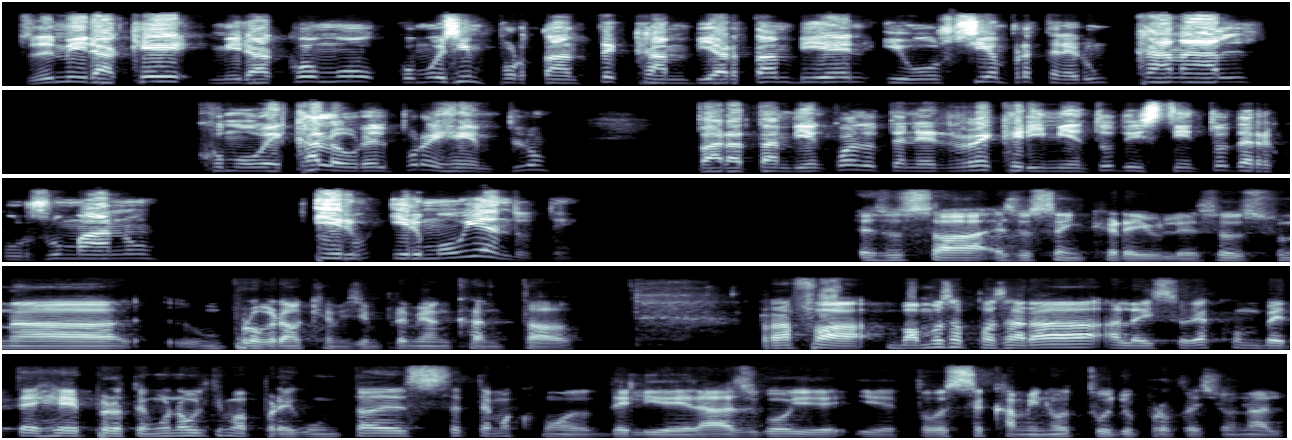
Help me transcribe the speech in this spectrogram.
Entonces, mira que, mira cómo, cómo es importante cambiar también y vos siempre tener un canal como Beca Laurel, por ejemplo, para también cuando tener requerimientos distintos de recurso humano, ir, ir moviéndote. Eso está, eso está increíble, eso es una, un programa que a mí siempre me ha encantado. Rafa, vamos a pasar a, la historia con BTG, pero tengo una última pregunta de este tema como de liderazgo y de, todo este camino tuyo profesional.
